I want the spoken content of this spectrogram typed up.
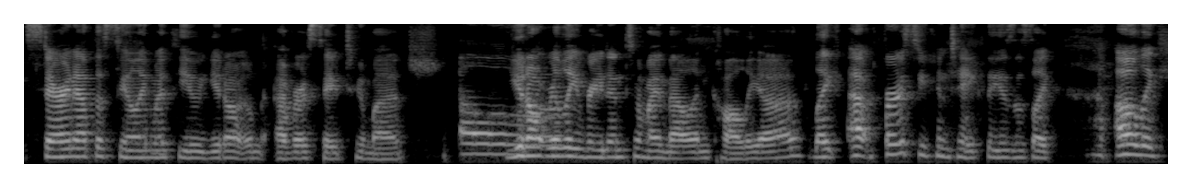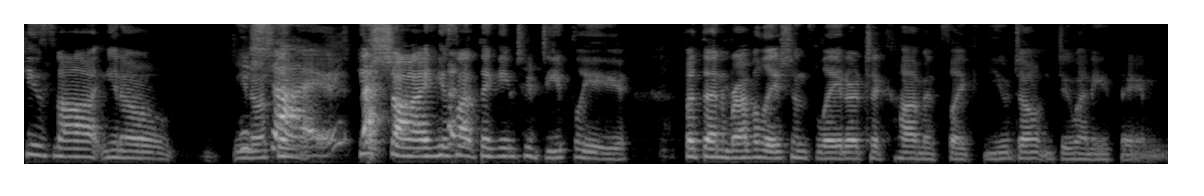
Staring at the ceiling with you, you don't ever say too much. oh. You don't really oh. read into my melancholia. Like, at first, you can take these as like, oh, like, he's not, you know, you He's know, think- shy. he's shy. He's not thinking too deeply. But then revelations later to come, it's like you don't do anything.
